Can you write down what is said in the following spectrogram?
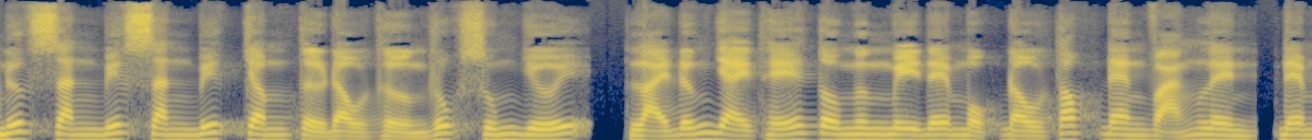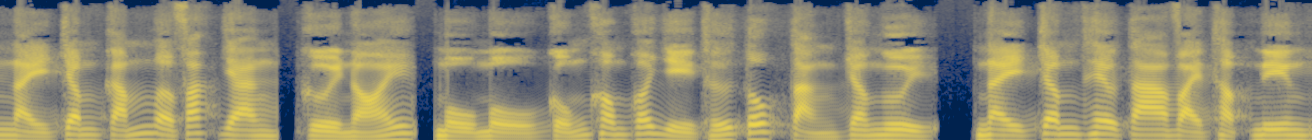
Nước xanh biết xanh biết châm từ đầu thượng rút xuống dưới, lại đứng dậy thế Tô Ngân Mi đem một đầu tóc đen vãng lên, đem này châm cắm ở phát giang, cười nói, mụ mụ cũng không có gì thứ tốt tặng cho ngươi, này châm theo ta vài thập niên,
